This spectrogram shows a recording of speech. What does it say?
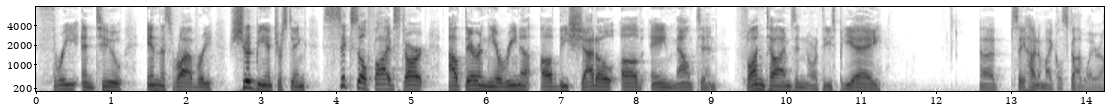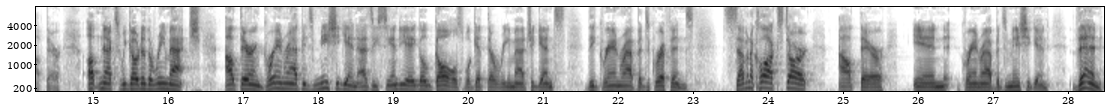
3, and 2 in this rivalry. Should be interesting. 605 start out there in the arena of the Shadow of a Mountain. Fun times in Northeast PA. Uh, say hi to Michael Scott while you're out there. Up next, we go to the rematch out there in Grand Rapids, Michigan, as the San Diego Gulls will get their rematch against the Grand Rapids Griffins. Seven o'clock start out there in Grand Rapids, Michigan. Then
